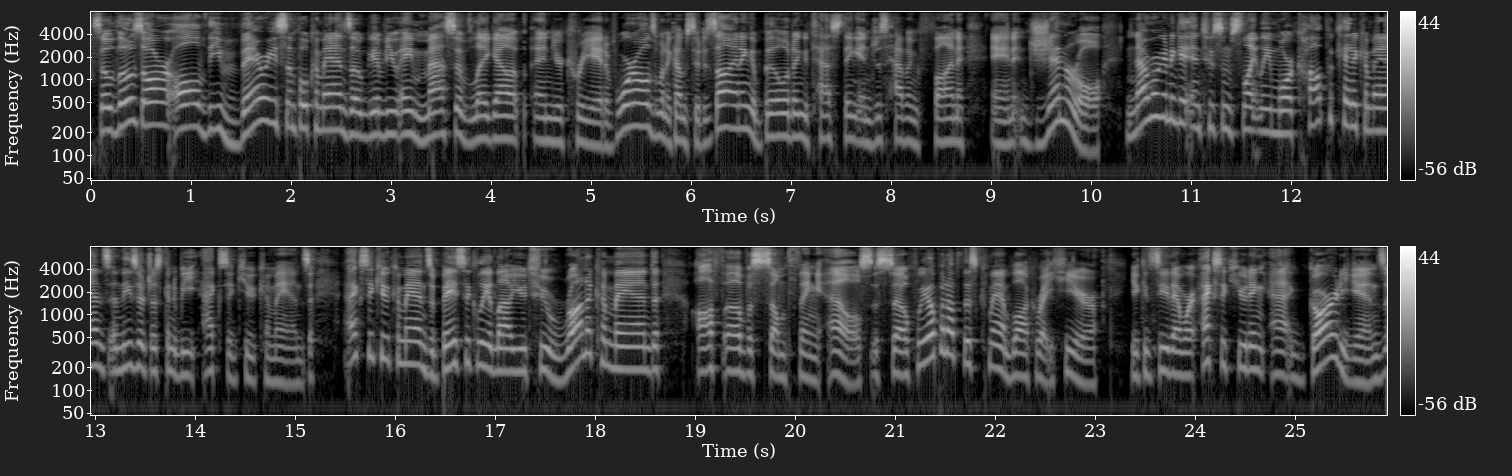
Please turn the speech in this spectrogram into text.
So those are all the very simple commands that will give you a massive leg up in your creative worlds when it comes to designing, building, testing, and just having fun in general. Now we're going to get into some slightly more complicated commands, and these are just going to be execute commands. Execute commands basically allow you to run a command off of something else. So if we open up this command block right here, you can see that we're executing at guardians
